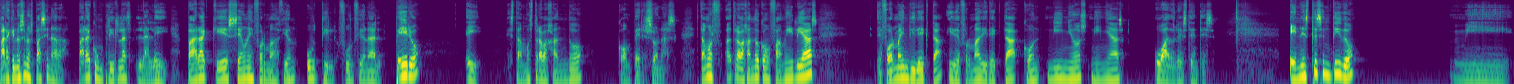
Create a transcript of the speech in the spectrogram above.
para que no se nos pase nada, para cumplir la ley, para que sea una información útil, funcional, pero, hey, estamos trabajando con personas, estamos trabajando con familias de forma indirecta y de forma directa con niños, niñas o adolescentes. En este sentido, mi,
